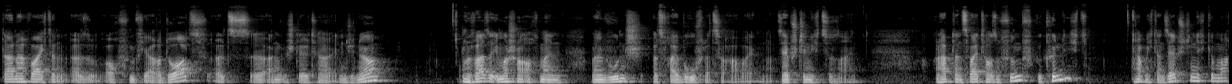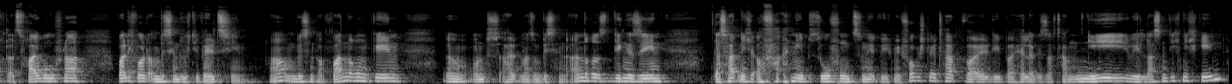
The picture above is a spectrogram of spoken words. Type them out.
danach war ich dann also auch fünf Jahre dort als äh, angestellter Ingenieur und es war also immer schon auch mein, mein Wunsch, als Freiberufler zu arbeiten, selbstständig zu sein. Und habe dann 2005 gekündigt habe mich dann selbstständig gemacht als Freiberufler, weil ich wollte auch ein bisschen durch die Welt ziehen, ja, ein bisschen auf Wanderung gehen äh, und halt mal so ein bisschen andere Dinge sehen. Das hat nicht auf Anhieb so funktioniert, wie ich mir vorgestellt habe, weil die bei Heller gesagt haben, nee, wir lassen dich nicht gehen.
